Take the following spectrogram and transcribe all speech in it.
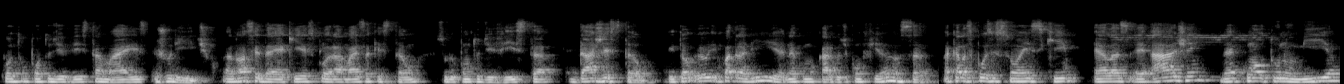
quanto do ponto de vista mais jurídico. A nossa ideia aqui é explorar mais a questão sob o ponto de vista da gestão. Então, eu enquadraria, né, como cargo de confiança, aquelas posições que elas é, agem, né, com autonomia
